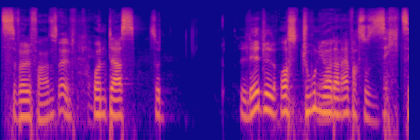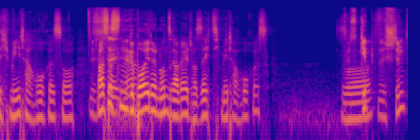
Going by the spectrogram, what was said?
12 waren Zwölf. Okay. Und dass so Little Ost Junior Ja. dann einfach so 60 Meter hoch ist. So. Das Was ist halt- ein ja. Gebäude in unserer Welt, was 60 Meter hoch ist? So. Es gibt bestimmt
